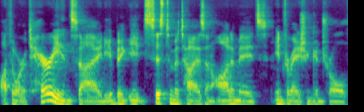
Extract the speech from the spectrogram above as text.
authoritarian side, it, it systematizes and automates information control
